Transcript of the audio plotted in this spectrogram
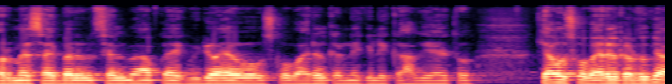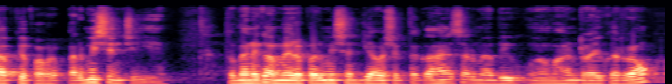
और मैं साइबर सेल में आपका एक वीडियो आया हुआ, उसको वायरल करने के लिए कहा गया है तो क्या उसको वायरल कर दूँ कि आपके परमिशन चाहिए। तो मैंने कहा, मेरे परमिशन की आवश्यकता कहाँ है, सर? मैं अभी वाहन ड्राइव कर रहा हूँ,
